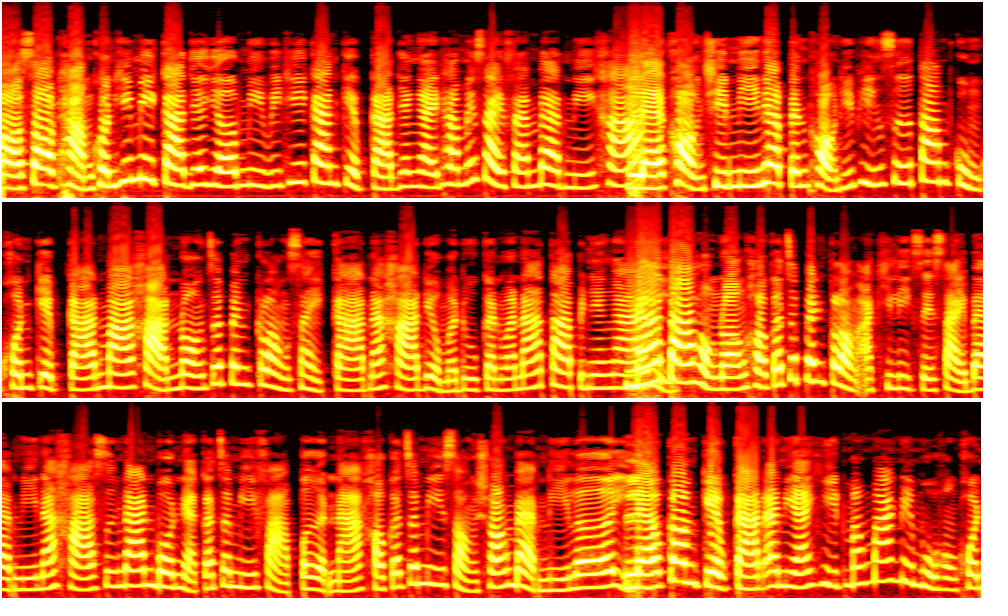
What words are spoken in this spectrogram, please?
ขอสอบถามคนที่มีการ์ดเยอะๆ มีวิธีการเก็บการ์ดยังไงถ้าไม่ใส่แฟ้มแบบนี้คะและของชิ้นนี้เนี่ยเป็นของที่พิงค์ซื้อตามกลุ่มคนเก็บการ์ดมาค่ะ น้องจะเป็นกล่องใส่การ์ดนะคะ เดี๋ยวมาดูกันว่าหน้าตาเป็นยังไง หน้าตาของน้องเขาก็จะเป็นกล่องอะคริลิกใสๆแบบนี้นะคะ ซึ่งด้านบนเนี่ยก็จะมีฝาเปิดนะ เขาก็จะมี 2 ช่องแบบนี้เลย แล้วกล่องเก็บการ์ดอันเนี้ยฮิตมากๆในหมู่ของคน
